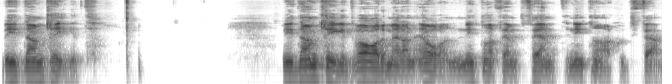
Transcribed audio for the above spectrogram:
Vietnamkriget. Vietnamkriget varade mellan åren 1955 till 1975.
